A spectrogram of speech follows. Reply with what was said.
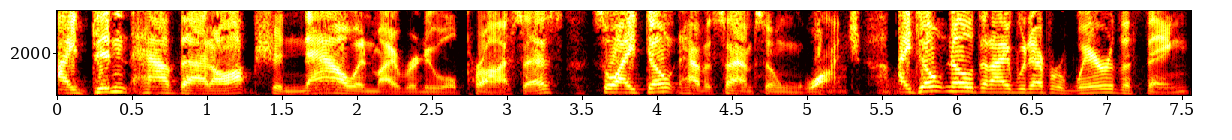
I didn't have that option now in my renewal process, so I don't have a Samsung Watch. I don't know that I would ever wear the thing,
